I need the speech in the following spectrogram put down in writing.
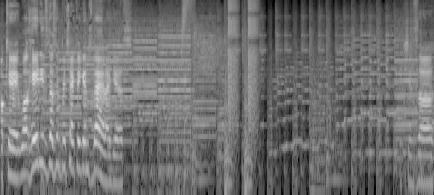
Okay, well, Hades doesn't protect against that, I guess. Which is, uh...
